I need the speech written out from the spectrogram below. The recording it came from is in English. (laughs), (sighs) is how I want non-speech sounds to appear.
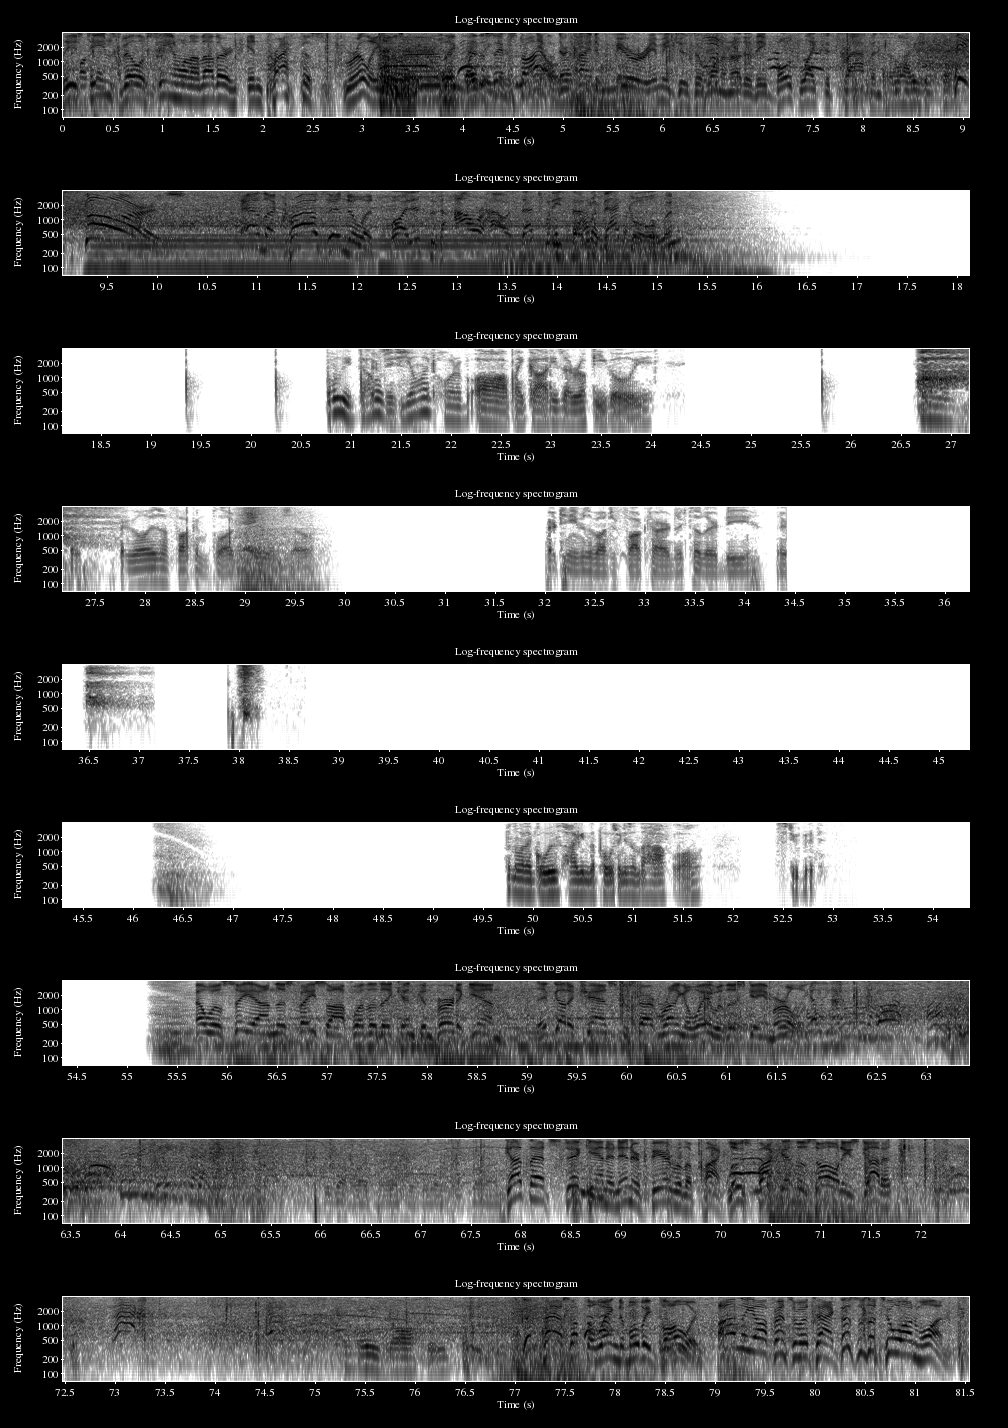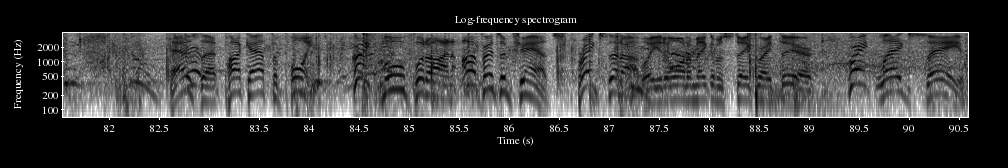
These teams, Bill, have seen one another in practice, really. They play the same style. They're kind of mirror images of one another. They both like to trap and slow. He scores! And the crowd's into it. Boy, this is our house. That's what he said with that goal. Holy, that was beyond horrible. Oh my god, he's a rookie goalie. (sighs) Ah. Their goalie's a fucking plug too, so. Their team's a bunch of fucktards until they're D. They're I don't know why the goalie's hugging the post when he's on the half wall. Stupid. Well, we'll see on this face-off whether they can convert again. They've got a chance to start running away with this game early. Got that stick in and interfered with a puck. Loose puck in the zone. He's got it. Good pass up the wing to move it forward. On the offensive attack, this is a two-on-one. Has that puck at the point. Great move put on. Offensive chance. Breaks it up. Well, you don't want to make a mistake right there. Great leg save.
